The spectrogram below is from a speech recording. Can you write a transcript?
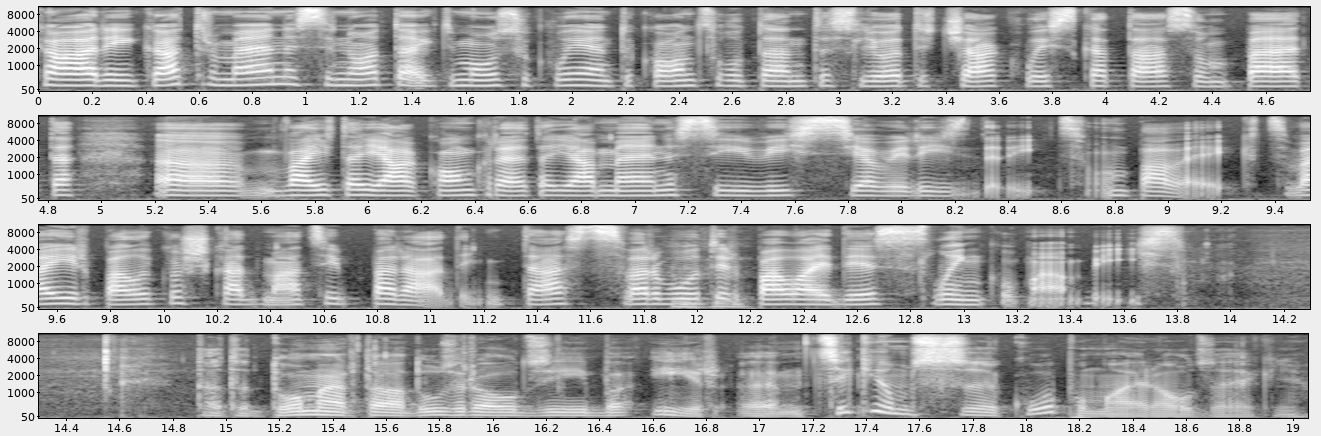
Kā arī katru mēnesi noteikti mūsu klientu konsultantes ļoti čakli skatās un pēta, vai tajā konkrētajā mēnesī viss jau ir izdarīts un paveikts, vai ir palikuši kādi mācību parādiņi. Tas varbūt mhm. ir palaidies slinkumā bijis. Tātad tomēr tāda uzraudzība ir. Cik jums eh, kopumā ir audzēkņu?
